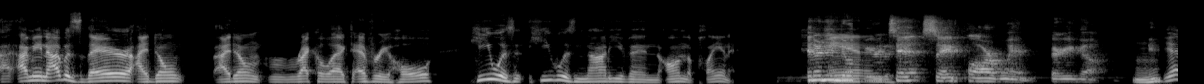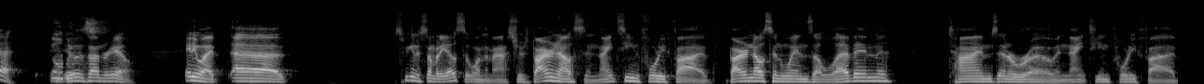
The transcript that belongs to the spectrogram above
I, I mean, I was there. I don't. I don't recollect every hole. He was. He was not even on the planet. Hit it into a beer tent, save par, win. There you go. Mhm. Yeah, Don't it was unreal. Anyway, uh speaking of somebody else that won the Masters, Byron Nelson, 1945. Byron Nelson wins 11 times in a row in 1945.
